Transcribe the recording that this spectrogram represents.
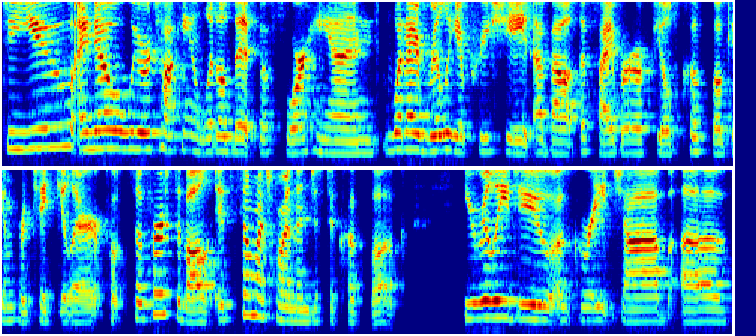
Do you? I know we were talking a little bit beforehand. What I really appreciate about the Fiber Fueled Cookbook in particular. So, first of all, it's so much more than just a cookbook. You really do a great job of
